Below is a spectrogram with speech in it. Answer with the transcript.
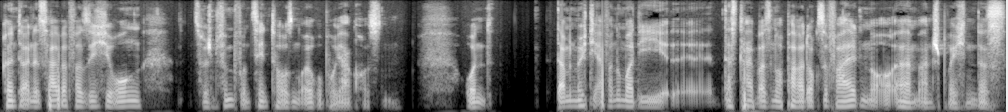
könnte eine Cyberversicherung zwischen 5.000 und 10.000 Euro pro Jahr kosten. Und damit möchte ich einfach nur mal die, äh, das teilweise noch paradoxe Verhalten ähm, ansprechen, dass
